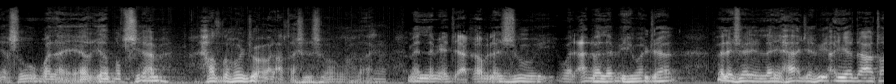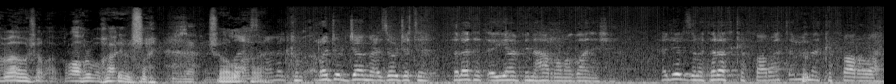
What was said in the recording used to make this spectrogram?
يصوم ولا يضبط صيامه حظه الجوع والعطش نسأل الله العافية. من لم يدع قبل الزور والعمل به والجهل فليس لله حاجة في أن يدع طعامه وشرابه. رواه البخاري في الصحيح. نسأل الله الله. عملكم رجل جامع زوجته ثلاثة أيام في نهار رمضان يا شيخ. هل يلزم ثلاث كفارات أم أنها كفارة واحدة؟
